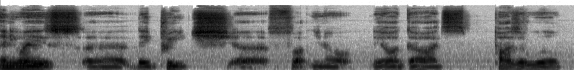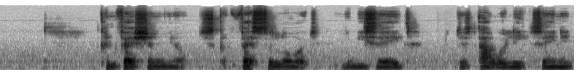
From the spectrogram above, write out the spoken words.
anyways, uh, they preach, uh, for, you know, they are God's positive will. Confession, you know, just confess the Lord. You'll be saved. Just outwardly saying it.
